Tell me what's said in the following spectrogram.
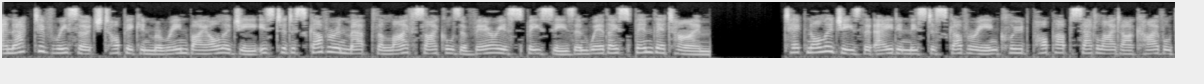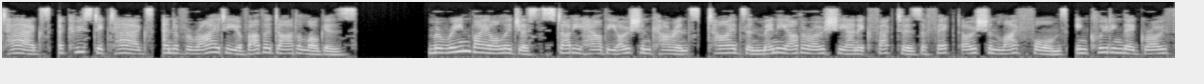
An active research topic in marine biology is to discover and map the life cycles of various species and where they spend their time. Technologies that aid in this discovery include pop-up satellite archival tags, acoustic tags, and a variety of other data loggers. Marine biologists study how the ocean currents, tides and many other oceanic factors affect ocean life forms, including their growth,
